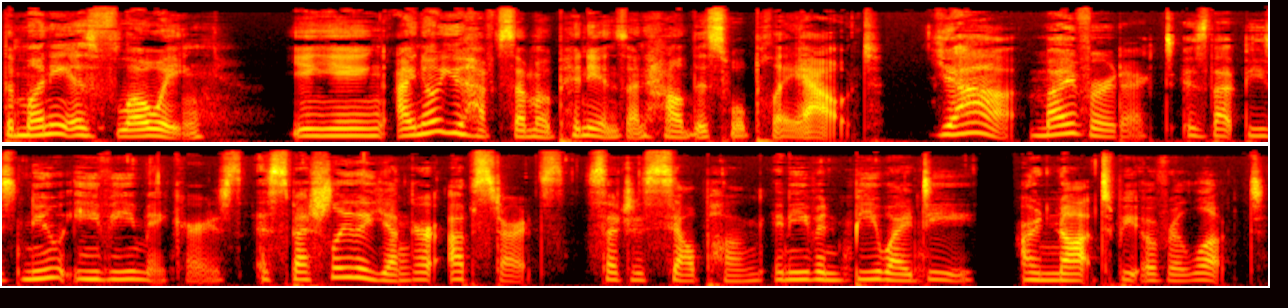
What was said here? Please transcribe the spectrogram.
The money is flowing. Ying Ying, I know you have some opinions on how this will play out. Yeah, my verdict is that these new EV makers, especially the younger upstarts, such as Xiaopeng and even BYD, are not to be overlooked.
